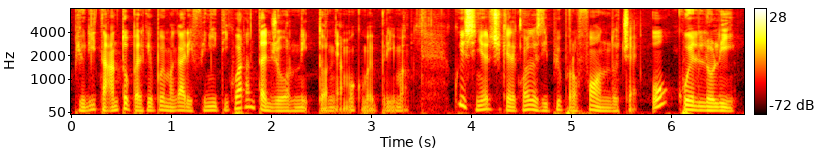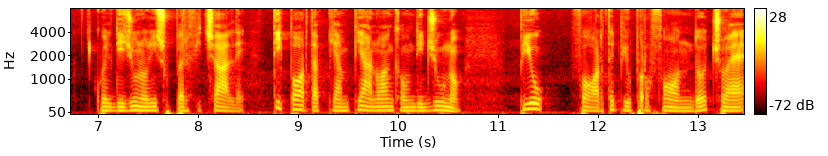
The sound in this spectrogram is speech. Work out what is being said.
più di tanto perché poi magari finiti i 40 giorni torniamo come prima. Qui il Signore ci chiede qualcosa di più profondo, cioè o quello lì, quel digiuno lì superficiale, ti porta pian piano anche a un digiuno più forte, più profondo, cioè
